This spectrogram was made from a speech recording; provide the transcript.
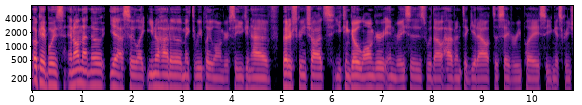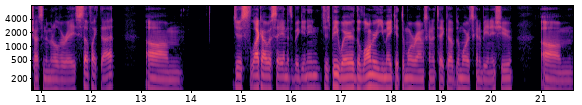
okay boys and on that note yeah so like you know how to make the replay longer so you can have better screenshots you can go longer in races without having to get out to save a replay so you can get screenshots in the middle of a race stuff like that um just like i was saying at the beginning just beware the longer you make it the more ram it's going to take up the more it's going to be an issue um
